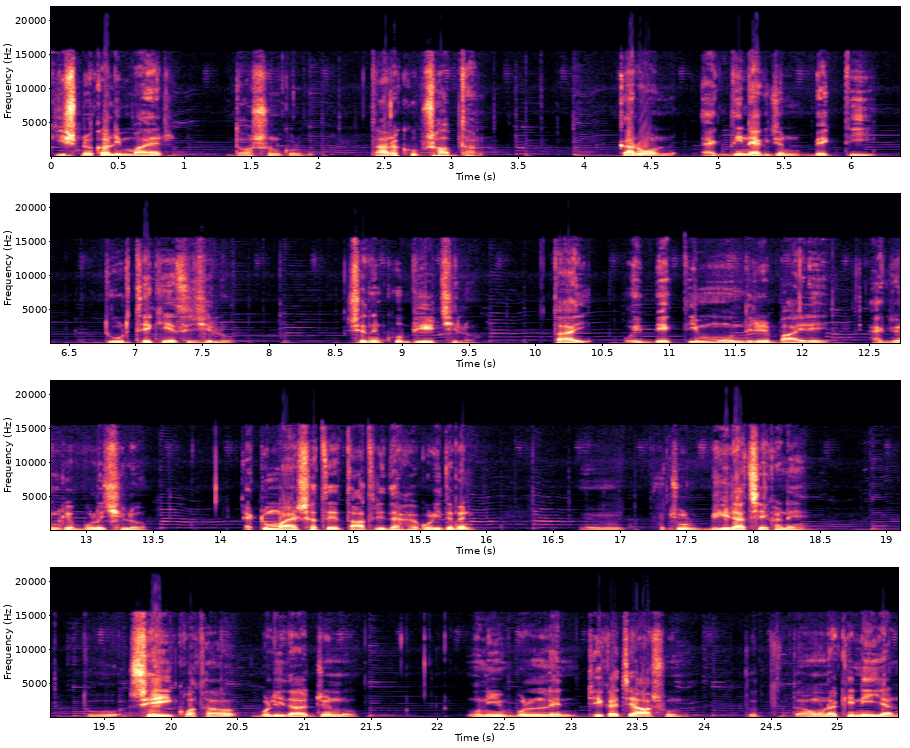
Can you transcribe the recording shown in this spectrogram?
কৃষ্ণকালী মায়ের দর্শন করব তারা খুব সাবধান। কারণ একদিন একজন ব্যক্তি দূর থেকে এসেছিল সেদিন খুব ভিড় ছিল। তাই ওই ব্যক্তি মন্দিরের বাইরে একজনকে বলেছিল, একটু মায়ের সাথে তাড়াতাড়ি দেখা করিয়ে দেবেন? প্রচুর ভিড় আছে এখানে। তো সেই কথা বলি দেওয়ার জন্য উনি বললেন, ঠিক আছে, আসুন। তো ওনাকে নিয়ে যান।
